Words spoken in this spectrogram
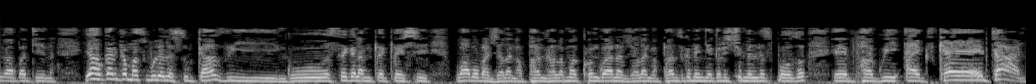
ngapha thina? Ya kanti kamasibulele sugazi ngusekela mqeqeshi wabo badlala ngaphangala amakhonkwana adlala ngaphantsi kweminyaka elishumi elinesibhozo um phaa kwi-ix cape town.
